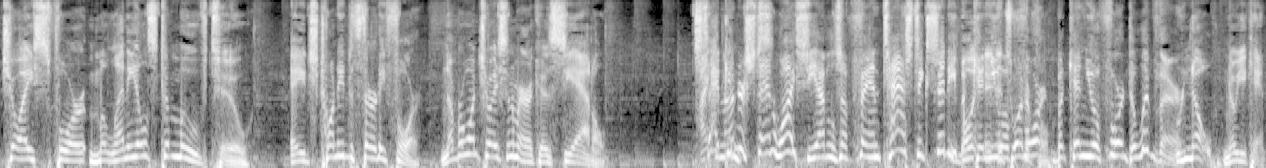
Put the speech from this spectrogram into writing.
choice for millennials to move to, age 20 to 34, number one choice in America is Seattle. I can understand why Seattle's a fantastic city, but Oh, can you afford? wonderful. But can you afford to live there? No, no, you can't.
